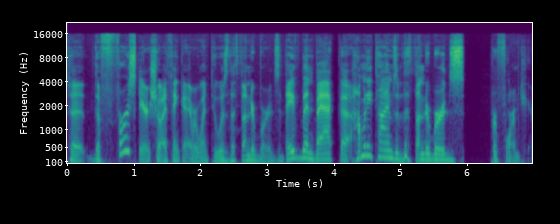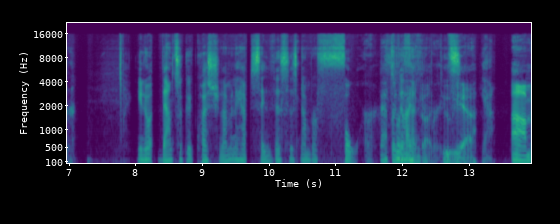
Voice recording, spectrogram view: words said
to the first air show I think I ever went to was the Thunderbirds. They've been back. Uh, how many times have the Thunderbirds performed here? You know what? That's a good question. I'm going to have to say this is number four. That's for what the I Thunderbirds. thought too. Yeah. Yeah. Um,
